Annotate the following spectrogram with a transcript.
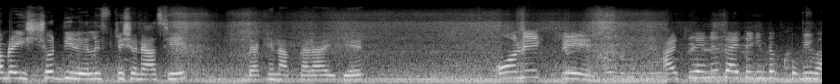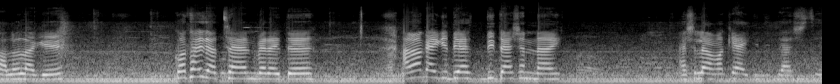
আমরা ঈশ্বরদী রেল স্টেশনে আছি। দেখেন আপনারা এই যে, অনেক ট্রেন আর ট্রেনে যাইতে কিন্তু খুবই ভালো লাগে। কোথায় যাচ্ছেন বেড়াইতে? আমাকে আগে দিতে আসেন নাই। আসলে আমাকে আগে দিতে আসছে।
